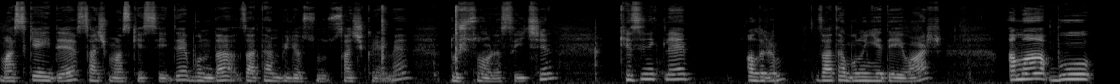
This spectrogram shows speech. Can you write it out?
maskeydi, saç maskesiydi. Bunu da zaten biliyorsunuz saç kremi, duş sonrası için. Kesinlikle alırım. Zaten bunun yedeği var. Ama bu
